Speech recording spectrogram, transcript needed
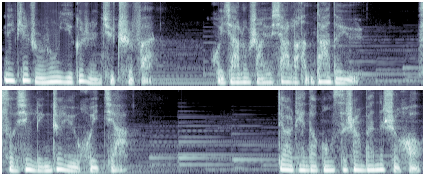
那天蓉蓉一个人去吃饭，回家路上又下了很大的雨，索性淋着雨回家。第二天到公司上班的时候，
